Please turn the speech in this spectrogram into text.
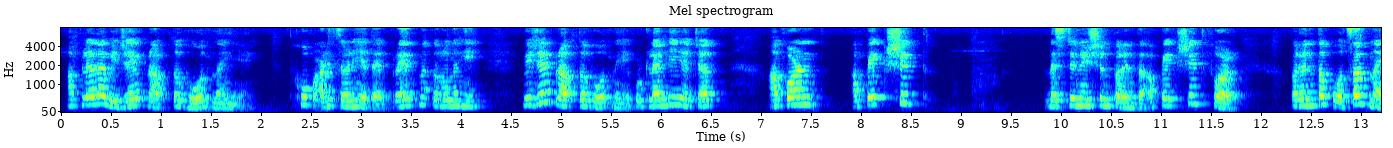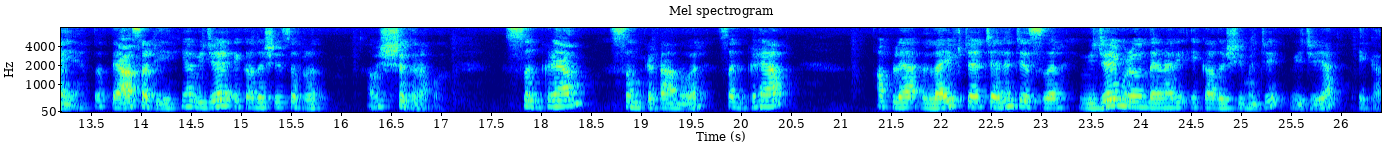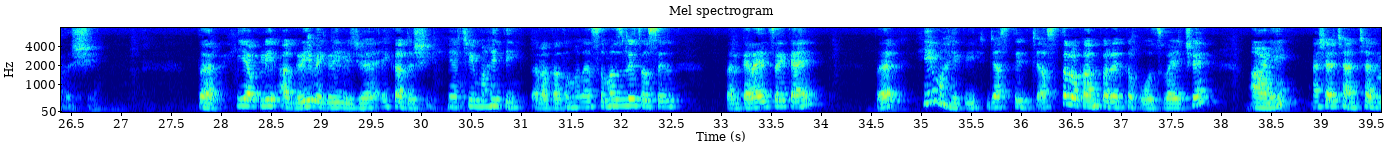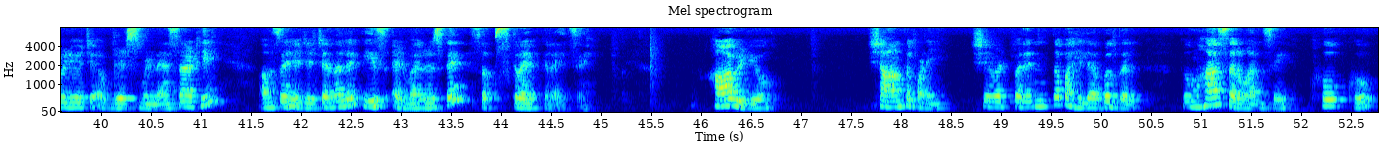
आपल्याला विजय प्राप्त होत नाही आहे खूप अडचणी येत आहेत प्रयत्न करूनही विजय प्राप्त होत नाही कुठल्याही याच्यात आपण अपेक्षित डेस्टिनेशनपर्यंत अपेक्षित फळ पर्यंत पोचत नाही आहे तर त्यासाठी या विजय एकादशीचं व्रत अवश्य करावं. सगळ्या संकटांवर सगळ्या आपल्या लाईफच्या चॅलेंजेसवर विजय मिळवून देणारी एकादशी म्हणजे विजया एकादशी. तर ही आपली आगळी वेगळी विजया एकादशी याची माहिती तर आता तुम्हाला समजलीच असेल तर करायचं आहे काय? तर ही माहिती जास्तीत जास्त लोकांपर्यंत पोचवायचे आणि अशा छान छान व्हिडिओचे अपडेट्स मिळण्यासाठी आमचं हे जे चॅनल आहे पीस ॲडवायर्स ते सबस्क्राईब करायचं आहे हा व्हिडिओ शांतपणे शेवटपर्यंत पाहिल्याबद्दल तुम्हा सर्वांचे खूप खूप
